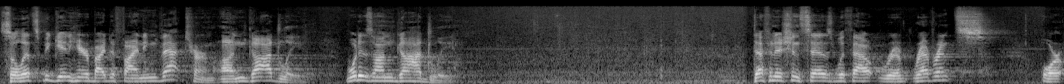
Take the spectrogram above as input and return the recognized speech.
So let's begin here by defining that term, ungodly. What is ungodly? Definition says without reverence or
